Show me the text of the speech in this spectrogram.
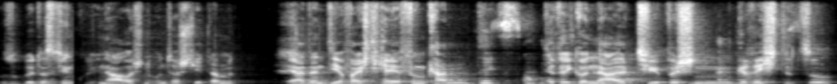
so blöd das klingt, kulinarischen Unterschied, damit er denn dir vielleicht helfen kann, die regional typischen Gerichte zu.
